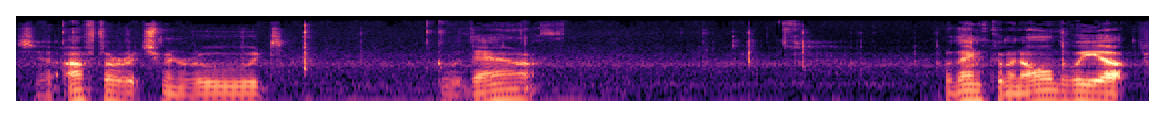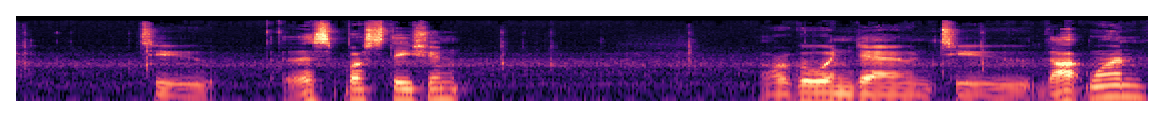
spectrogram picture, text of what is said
So after Richmond Road, go there. We're then coming all the way up to this bus station. We're going down to that one.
